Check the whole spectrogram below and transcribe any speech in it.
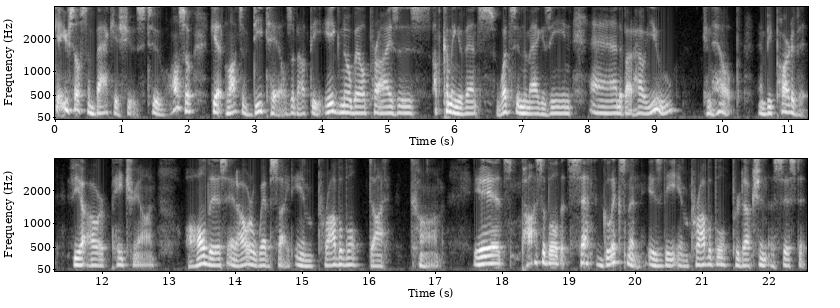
Get yourself some back issues too. Also, get lots of details about the Ig Nobel Prizes, upcoming events, what's in the magazine, and about how you can help and be part of it via our Patreon. All this at our website, improbable.com. It's possible that Seth Gliksman is the improbable production assistant.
